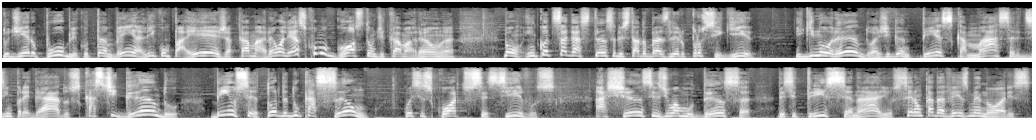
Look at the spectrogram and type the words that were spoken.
do dinheiro público, também ali com paeja, camarão, aliás, como gostam de camarão, né? Bom, enquanto essa gastança do Estado brasileiro prosseguir, ignorando a gigantesca massa de desempregados, castigando bem o setor da educação com esses cortes sucessivos, as chances de uma mudança desse triste cenário serão cada vez menores.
